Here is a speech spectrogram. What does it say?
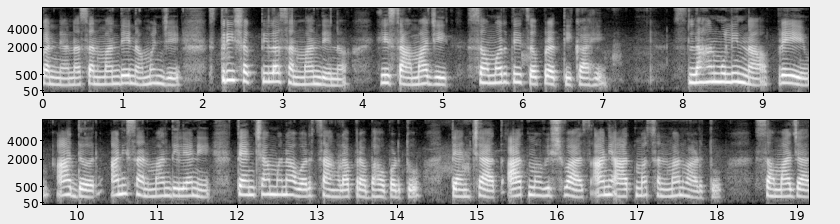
कन्यांना सन्मान देणं म्हणजे स्त्री शक्तीला सन्मान देणं हे सामाजिक समर्थेचं प्रतीक आहे. लहान मुलींना प्रेम आदर आणि सन्मान दिल्याने त्यांच्या मनावर चांगला प्रभाव पडतो. त्यांच्यात आत्मविश्वास आणि आत्मसन्मान वाढतो. समाजात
